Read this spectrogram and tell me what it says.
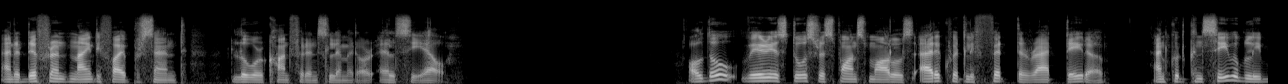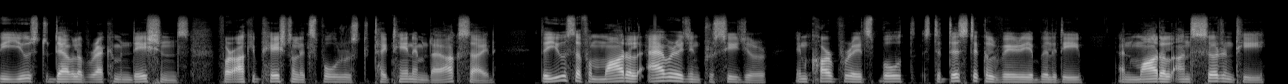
and a different 95% lower confidence limit or LCL. Although various dose response models adequately fit the rat data and could conceivably be used to develop recommendations for occupational exposures to titanium dioxide, the use of a model averaging procedure incorporates both statistical variability and model uncertainty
